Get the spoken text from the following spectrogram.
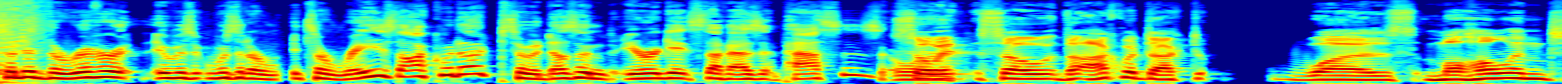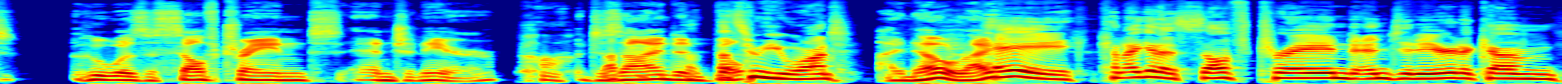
So did the river? It was was it a? It's a raised aqueduct, so it doesn't irrigate stuff as it passes. Or? So it so the aqueduct was Mulholland, who was a self-trained engineer, Huh. designed That- and that's built. who you want. I know, right? Hey, can I get a self-trained engineer to come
